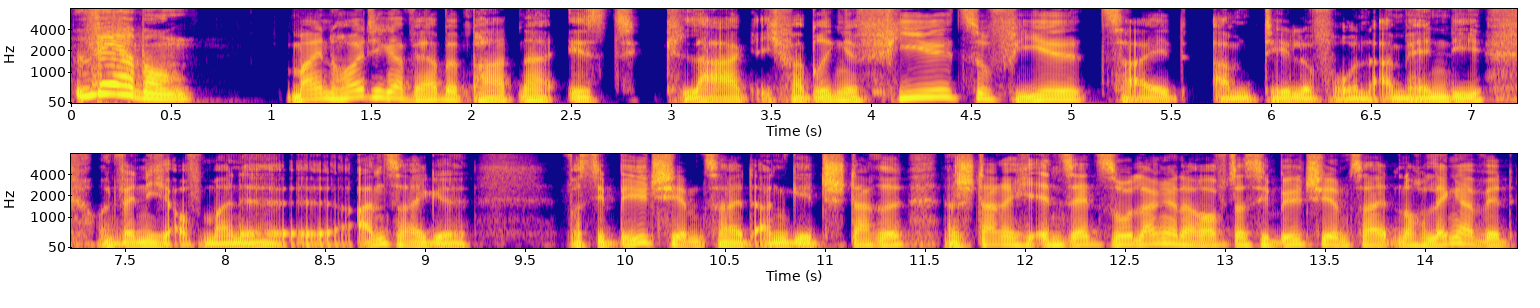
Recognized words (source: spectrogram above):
Werbung. Mein heutiger Werbepartner ist Clark. Ich verbringe viel zu viel Zeit am Telefon, am Handy. Und wenn ich auf meine äh, Anzeige, was die Bildschirmzeit angeht, starre, dann starre ich entsetzt so lange darauf, dass die Bildschirmzeit noch länger wird.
